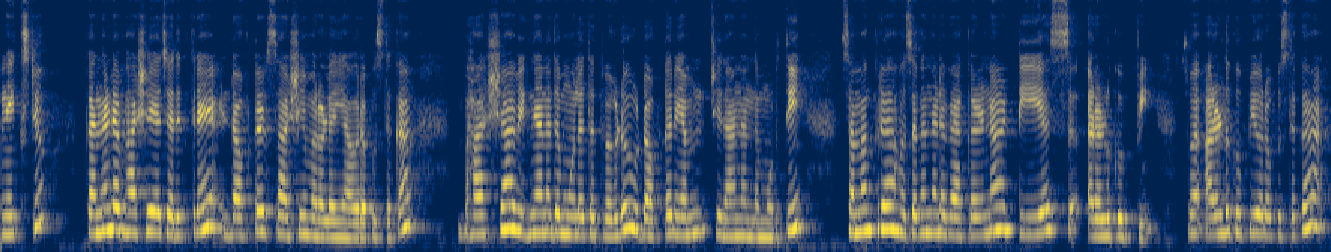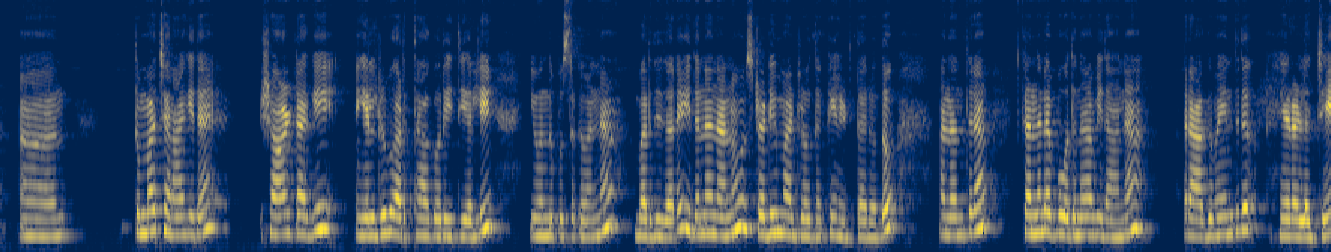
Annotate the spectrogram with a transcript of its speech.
ನೆಕ್ಸ್ಟ್ ಕನ್ನಡ ಭಾಷೆಯ ಚರಿತ್ರೆ ಡಾಕ್ಟರ್ ಸಾಶಿ ಮರಳಯ್ಯ ಅವರ ಪುಸ್ತಕ. ಭಾಷಾ ವಿಜ್ಞಾನದ ಮೂಲತತ್ವಗಳು ಡಾಕ್ಟರ್ ಎಂ. ಚಿದಾನಂದಮೂರ್ತಿ ಸಮಗ್ರ ಹೊಸಗನ್ನಡ ವ್ಯಾಕರಣ ಟಿ ಎಸ್ ಅರಳುಗುಪ್ಪಿ. ಸೊ ಅರಳುಗುಪ್ಪಿಯವರ ಪುಸ್ತಕ ತುಂಬ ಚೆನ್ನಾಗಿದೆ. ಶಾರ್ಟಾಗಿ ಎಲ್ರಿಗೂ ಅರ್ಥ ಆಗೋ ರೀತಿಯಲ್ಲಿ ಈ ಒಂದು ಪುಸ್ತಕವನ್ನು ಬರೆದಿದ್ದಾರೆ. ಇದನ್ನು ನಾನು ಸ್ಟಡಿ ಮಾಡಿರೋದಕ್ಕೆ ಹೇಳ್ತಾ ಇರೋದು. ಅನಂತರ, ಕನ್ನಡ ಬೋಧನಾ ವಿಧಾನ, ರಾಘವೇಂದ್ರ ಹೇರಳಜ್ಜೆ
